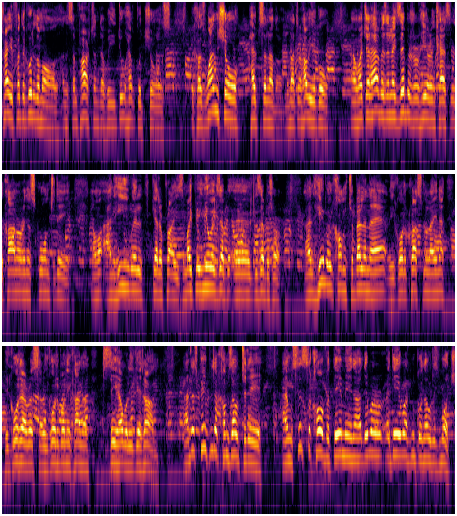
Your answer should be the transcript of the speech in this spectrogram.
try for the good of them all. And it's important that we do have good shows because one show helps another, no matter how you go. And what you'll have is an exhibitor here in Castleconnor in Scrone today, and, and, he will get a prize. It might be a new exhibit, uh, exhibitor, and he will come to Ballina, he'll go to Crossmolina, he'll go to Erris, or he'll go to Bunnyconnellan to see how will he get on. And there's people that comes out today, and since the COVID, they may not, they were, they weren't going out as much.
